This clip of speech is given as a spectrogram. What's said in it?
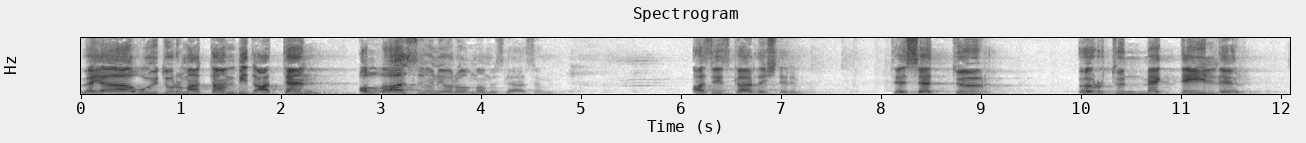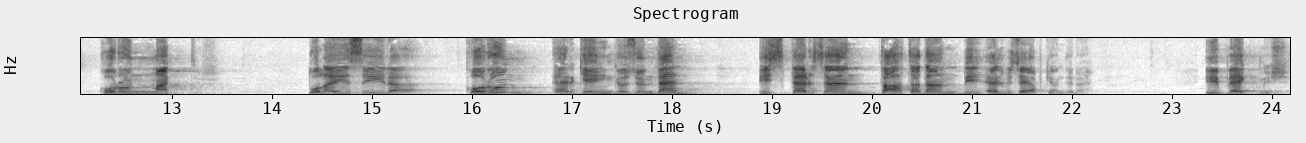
veya uydurmaktan bid'atten Allah'a sığınıyor olmamız lazım. Aziz kardeşlerim, tesettür örtünmek değildir, korunmaktır. Dolayısıyla korun erkeğin gözünden, istersen tahtadan bir elbise yap kendine. İpekmiş,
